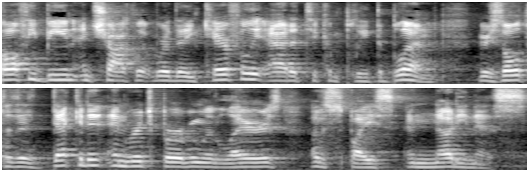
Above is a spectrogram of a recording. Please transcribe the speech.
coffee bean, and chocolate were then carefully added to complete the blend. The result is a decadent and rich bourbon with layers of spice and nuttiness.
